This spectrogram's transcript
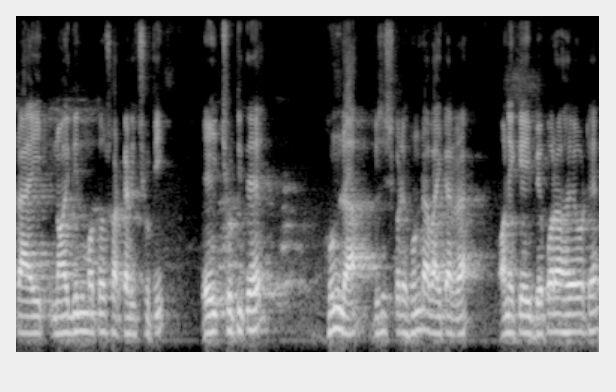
প্রায় নয় দিন মতো সরকারি ছুটি। এই ছুটিতে হুন্ডা, বিশেষ করে হুন্ডা বাইকাররা অনেকেই বেপরা হয়ে ওঠেন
